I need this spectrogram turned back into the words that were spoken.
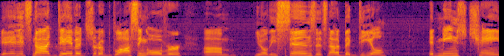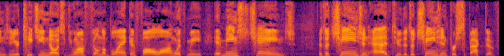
It, it's not David sort of glossing over um, you know, these sins and it's not a big deal. It means change. And your teaching notes, if you want to fill in the blank and follow along with me, it means change. There's a change in attitude, there's a change in perspective.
